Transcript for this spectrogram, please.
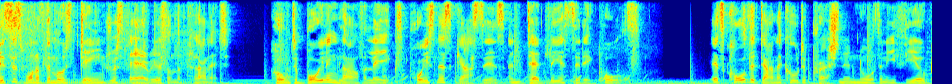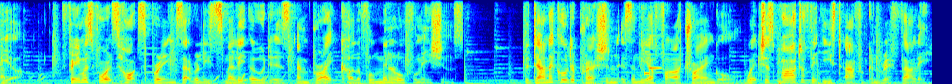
This is one of the most dangerous areas on the planet, home to boiling lava lakes, poisonous gases, and deadly acidic pools. It's called the Danakil Depression in northern Ethiopia, famous for its hot springs that release smelly odors and bright, colorful mineral formations. The Danakil Depression is in the Afar Triangle, which is part of the East African Rift Valley.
